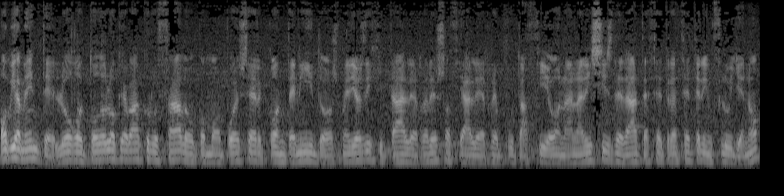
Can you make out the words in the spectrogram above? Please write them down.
Obviamente, luego todo lo que va cruzado, como puede ser contenidos, medios digitales, redes sociales, reputación, análisis de data, etcétera, etcétera, influye, ¿no?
